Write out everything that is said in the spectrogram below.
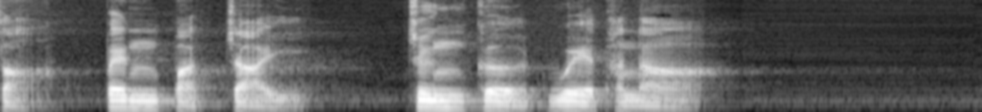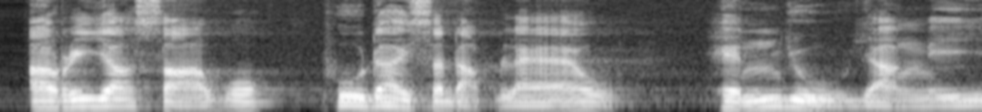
สะเป็นปัจจัยจึงเกิดเวทนา อริยสาวกผู้ได้สดับแล้ว เห็นอยู่อย่างนี้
